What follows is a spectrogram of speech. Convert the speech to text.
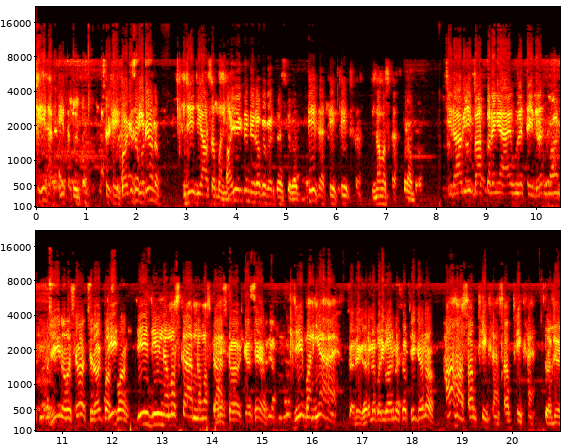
ठीक है ठीक है। बाकी सब बढ़िया ना? जी जी आप सब बढ़िया। आइए एक दिन डेरा पे बैठते हैं इसके बाद। ठीक है ठीक ठीक सर। नमस्कार। प्रणाम चिराग जी बात करेंगे आए हुए थे इधर। जी नमस्कार चिराग पासवान। जी जी नमस्कार नमस्कार। नमस्कार कैसे हैं? जी बढ़िया है। चलिए घर में परिवार में सब ठीक है ना? हाँ हाँ सब ठीक है सब ठीक है। चलिए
